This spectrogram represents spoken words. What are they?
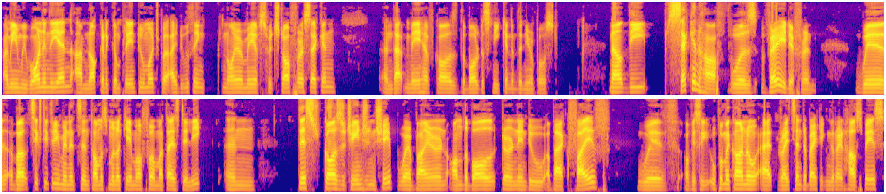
I mean, we won in the end. I'm not going to complain too much, but I do think Neuer may have switched off for a second, and that may have caused the ball to sneak in at the near post. Now, the second half was very different. With about 63 minutes in, Thomas Muller came off for Matthijs de Ligt, and this caused a change in shape where Bayern on the ball turned into a back five with obviously Upamecano at right centre back taking the right half space,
